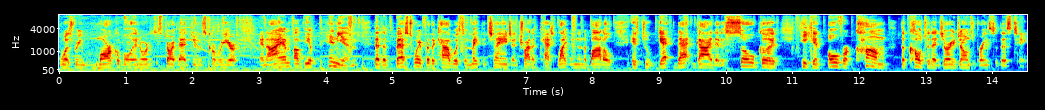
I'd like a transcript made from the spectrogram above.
was remarkable in order to start that dude's career. And I am of the opinion that the best way for the Cowboys to make the change and try to catch lightning in the bottle is to get that guy that is so good he can overcome the culture that Jerry Jones brings to this team.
